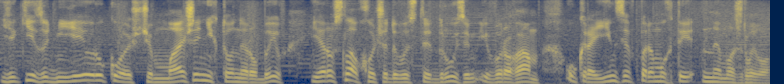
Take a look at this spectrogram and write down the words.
які з однією рукою ще майже ніхто не робив. Ярослав хоче довести друзям і ворогам українців перемогти неможливо.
